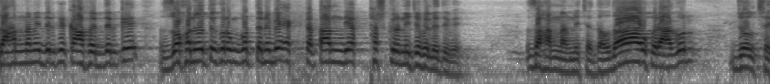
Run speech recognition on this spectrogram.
জাহান্নামীদেরকে, কাফেরদেরকে যখনই অতিক্রম করতে নেবে, একটা টান দিয়ে ঠাস করে নিচে ফেলে দেবে। জাহান্নাম নিচে দাও দাও করে আগুন জ্বলছে।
